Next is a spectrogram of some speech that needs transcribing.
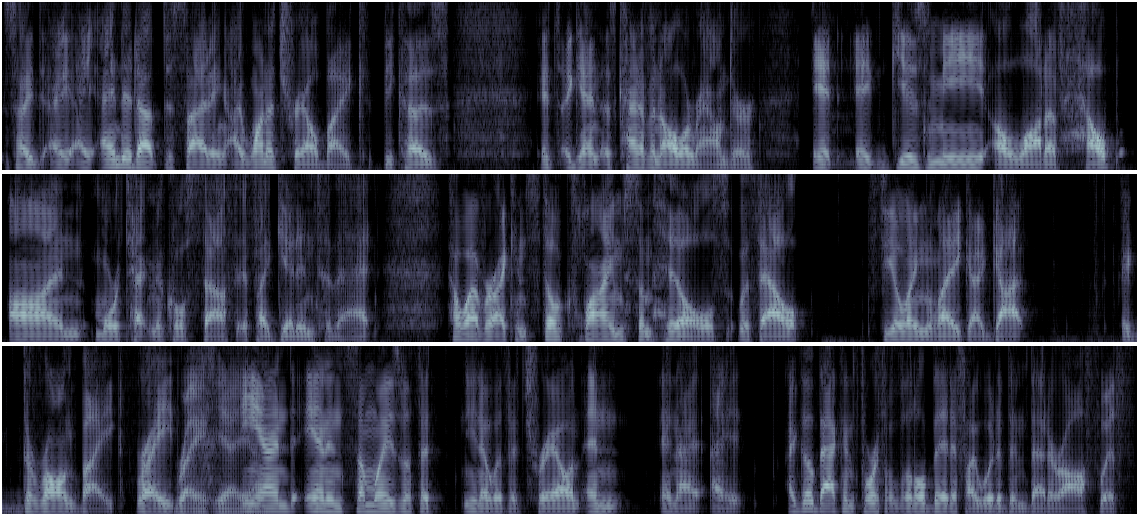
so I, I I ended up deciding I want a trail bike because it's again it's kind of an all arounder. It it gives me a lot of help on more technical stuff if I get into that. However, I can still climb some hills without feeling like I got the wrong bike, right? Right, yeah, yeah. And and in some ways with a you know with a trail and and I I I go back and forth a little bit if I would have been better off with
